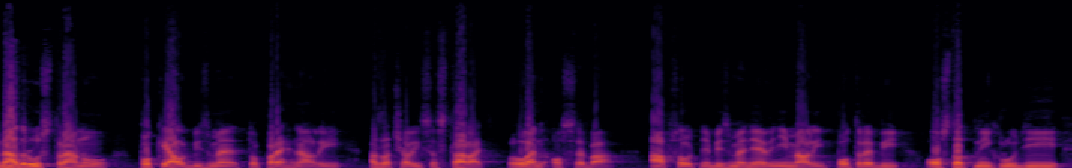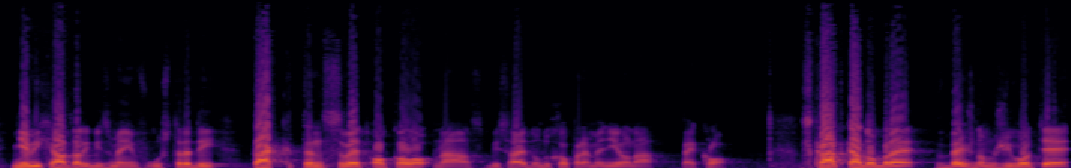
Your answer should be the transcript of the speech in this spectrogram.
Na druhú stranu, pokiaľ by sme to prehnali a začali sa starať len o seba, absolútne by sme nevnímali potreby ostatných ľudí, nevychádzali by sme im v ústredy, tak ten svet okolo nás by sa jednoducho premenil na peklo. Skrátka dobre, v bežnom živote,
